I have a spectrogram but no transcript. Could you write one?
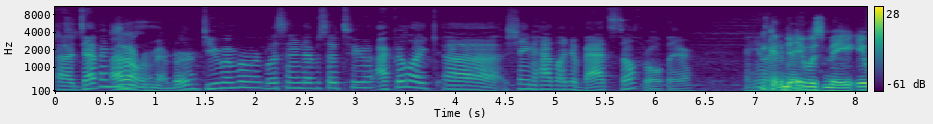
uh, Devin. I don't remember. Do you remember listening to episode two? I feel like uh, Shane had like a bad stealth roll there, and he He like, could've. It was me. It,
